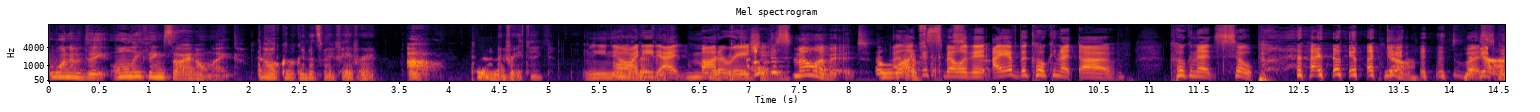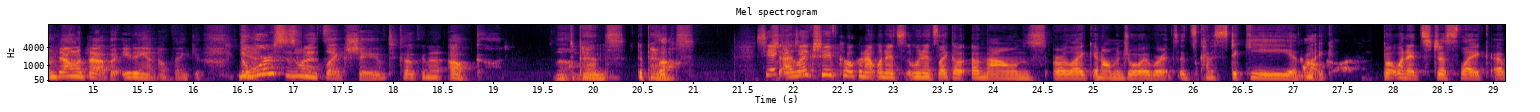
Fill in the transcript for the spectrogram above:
one of the only things that I don't like. Oh, coconut's my favorite. Ah, Put on everything. You know, I need everything. uh, Not. I moderation. like the smell of it. I like the things. smell of it. I have the coconut, uh, coconut soap. I really like Yeah. it. but yeah, I'm down with that, but eating it, no, thank you. The Yeah. worst is when it's like shaved coconut. Oh God. No. Depends. Depends. see, I, I like do- shaved coconut when it's when it's like a, a mounds or like an almond joy where it's it's kind of sticky and Oh, like. But when it's just like a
